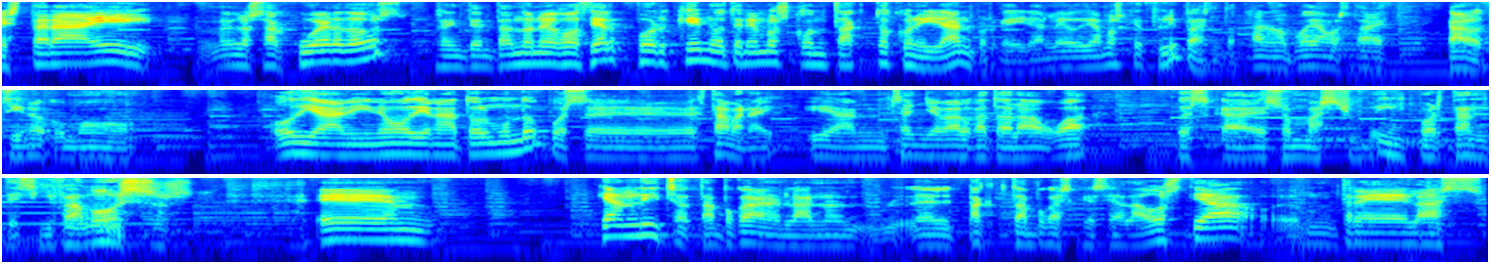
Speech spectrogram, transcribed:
estar ahí en los acuerdos, o sea, intentando negociar, porque no tenemos contacto con Irán. Porque a Irán le odiamos que flipas. Entonces, claro, no podíamos estar ahí. Claro, chino, como odian y no odian a todo el mundo, pues eh, estaban ahí. Y se han llevado el gato al agua. Pues cada vez son más importantes y famosos. Eh. ¿Qué han dicho? Tampoco el pacto tampoco es que sea la hostia. Entre las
